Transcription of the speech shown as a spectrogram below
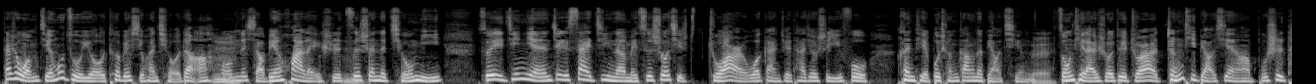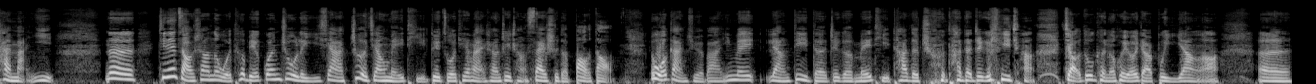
但是我们节目组有特别喜欢球的啊，我们的小编华磊是资深的球迷，所以今年这个赛季呢，每次说起卓尔，我感觉他就是一副恨铁不成钢的表情。对，总体来说对卓尔整体表现啊不是太满意。那今天早上呢，我特别关注了一下浙江媒体对昨天晚上这场赛事的报道。我感觉吧，因为两地的这个媒体，他的他的这个立场 角度可能会有点不一样啊。呃，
